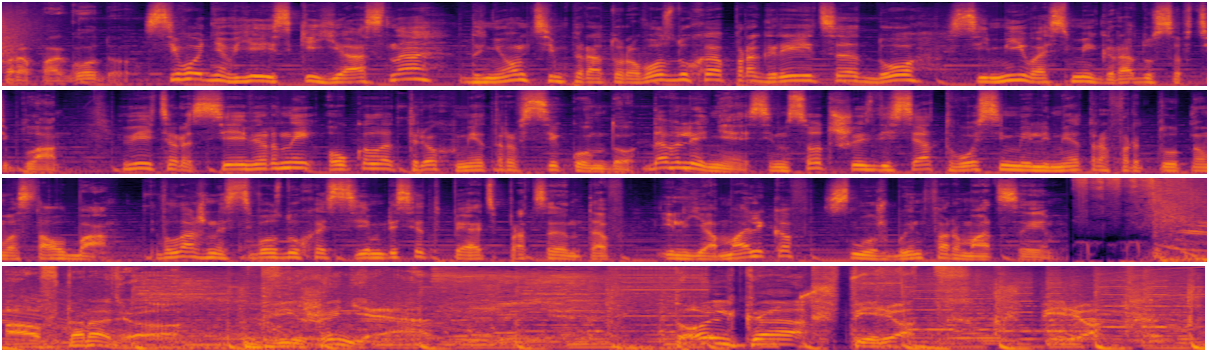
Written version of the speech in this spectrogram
Про погоду. Сегодня в Ейске ясно. Днем температура воздуха прогреется до 7-8 градусов тепла. Ветер северный около 3 метров в секунду. Давление 768 миллиметров ртутного столба. Влажность воздуха 75%. Илья Маликов, служба информации. Авторадио. Движение. Только вперед. Вперед.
